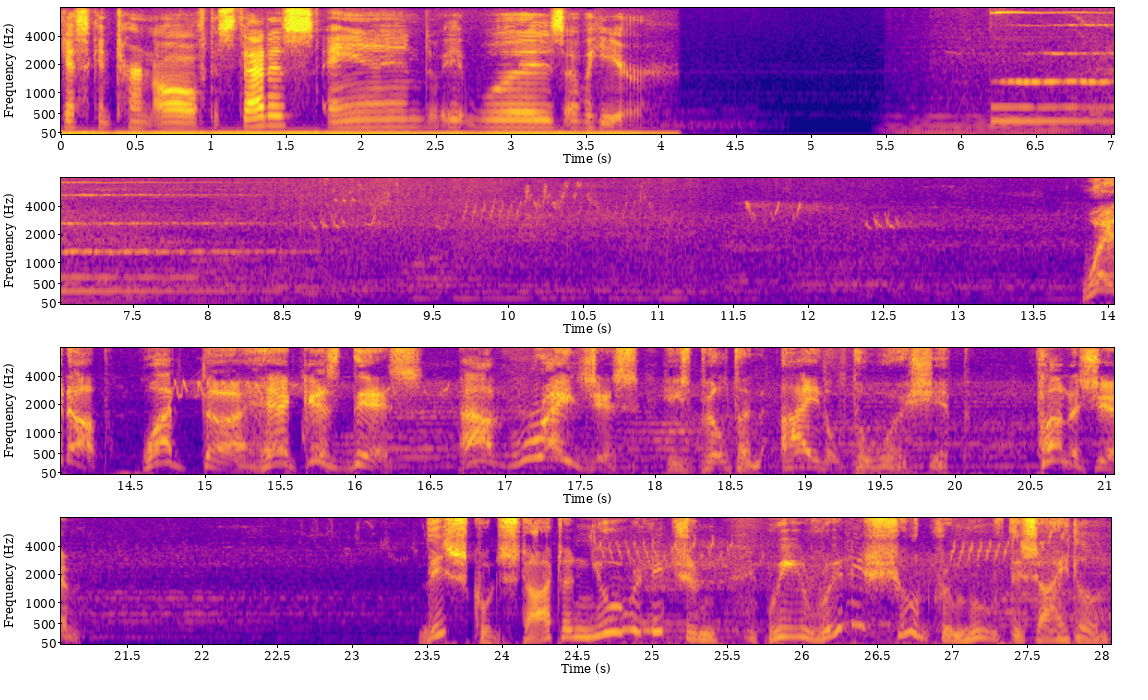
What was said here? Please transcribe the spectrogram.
Guess I can turn off the status, and it was over here. Wait up! What the heck is this? Outrageous! He's built an idol to worship. Punish him! This could start a new religion. We really should remove this idol.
